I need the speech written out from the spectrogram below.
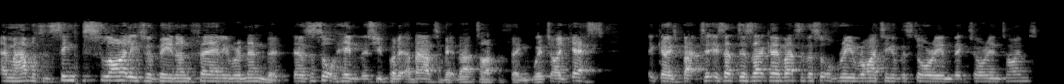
Emma Hamilton seems slightly to have been unfairly remembered. There was a sort of hint that she put it about a bit, that type of thing, which I guess it goes back to, is that, does that go back to the sort of rewriting of the story in Victorian times?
